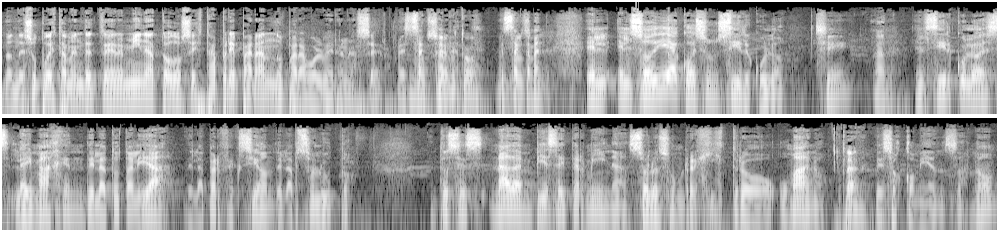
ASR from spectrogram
donde supuestamente termina todo, se está preparando para volver a nacer. ¿no es Exactamente. cierto? Entonces, Exactamente. El, el zodíaco es un círculo, ¿sí? claro. El círculo es la imagen de la totalidad, de la perfección, del absoluto. Entonces, nada empieza y termina, solo es un registro humano, Claro. esos comienzos, ¿no?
